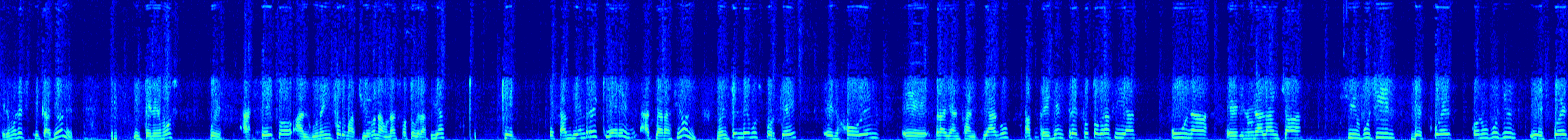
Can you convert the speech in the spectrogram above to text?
Queremos explicaciones y, tenemos pues acceso a alguna información, a unas fotografías que, que también requieren aclaración. No entendemos por qué el joven eh, Brian Santiago, aparecen tres fotografías, una en una lancha sin fusil, después con un fusil y después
